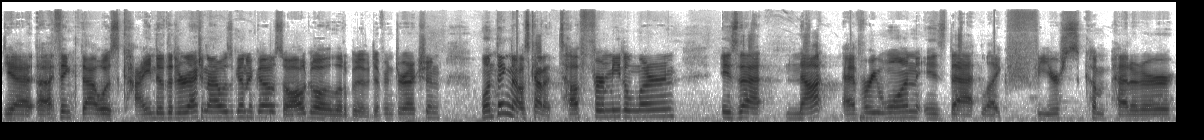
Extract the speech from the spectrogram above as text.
yeah, I think that was kind of the direction I was going to go. So I'll go a little bit of a different direction. One thing that was kind of tough for me to learn is that not everyone is that like fierce competitor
